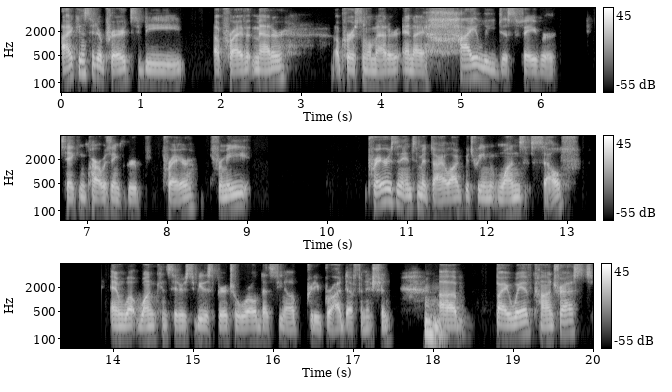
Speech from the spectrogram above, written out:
I consider prayer to be a private matter, a personal matter, and I highly disfavor taking part within group prayer. For me, prayer is an intimate dialogue between one's self and what one considers to be the spiritual world. That's you know a pretty broad definition. Mm-hmm. Uh, by way of contrast,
